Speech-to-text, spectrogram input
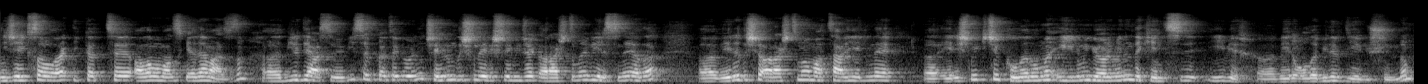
Niceliksel olarak dikkate alamamazlık edemezdim. Bir diğer sebebi ise bu kategorinin çevrim dışında erişilebilecek araştırma verisine ya da veri dışı araştırma materyaline erişmek için kullanılma eğilimi görmenin de kendisi iyi bir veri olabilir diye düşündüm.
